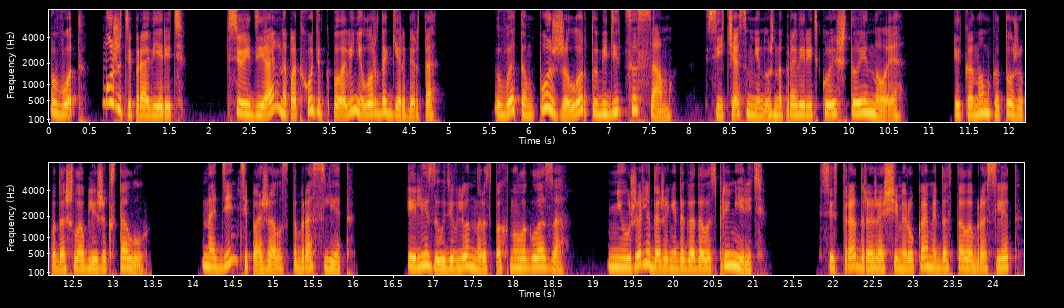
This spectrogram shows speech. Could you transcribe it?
«Вот, можете проверить. Все идеально подходит к половине лорда Герберта. В этом позже лорд убедится сам. Сейчас мне нужно проверить кое-что иное». Экономка тоже подошла ближе к столу. «Наденьте, пожалуйста, браслет». Элиза удивленно распахнула глаза. Неужели даже не догадалась примерить? Сестра дрожащими руками достала браслет,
